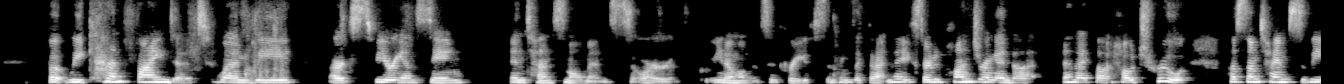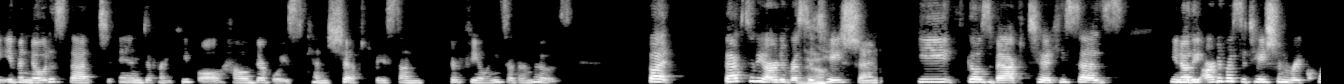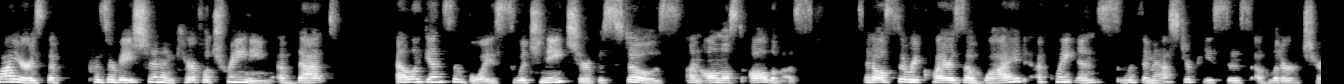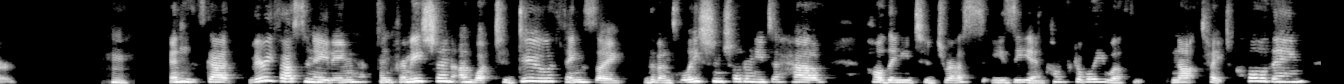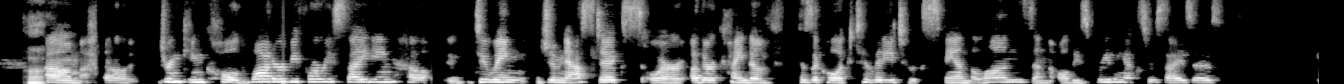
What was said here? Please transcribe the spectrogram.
but we can find it when we are experiencing intense moments or you know moments of griefs and things like that and i started pondering on that and i thought how true how sometimes we even notice that in different people how their voice can shift based on their feelings or their moods but back to the art of recitation yeah. he goes back to he says you know the art of recitation requires the preservation and careful training of that elegance of voice which nature bestows on almost all of us it also requires a wide acquaintance with the masterpieces of literature. Hmm. And he's got very fascinating information on what to do, things like the ventilation children need to have, how they need to dress easy and comfortably with not tight clothing, huh. um, how drinking cold water before reciting, how doing gymnastics or other kind of physical activity to expand the lungs and all these breathing exercises.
